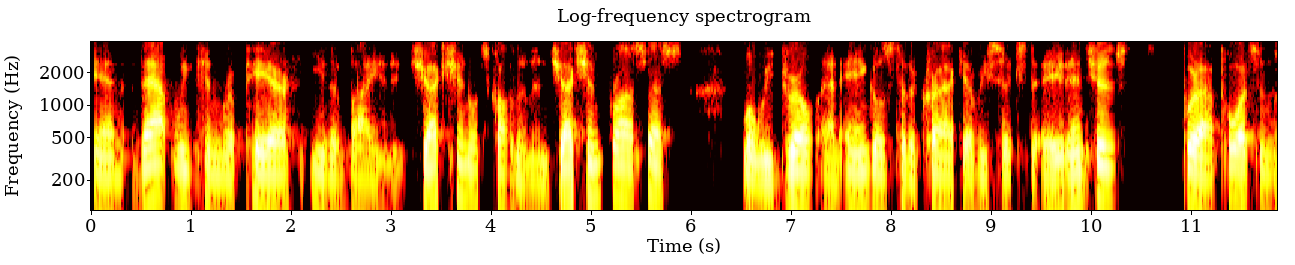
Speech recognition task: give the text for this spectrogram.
and that we can repair either by an injection, what's called an injection process, where we drill at angles to the crack every six to eight inches, put our ports in the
